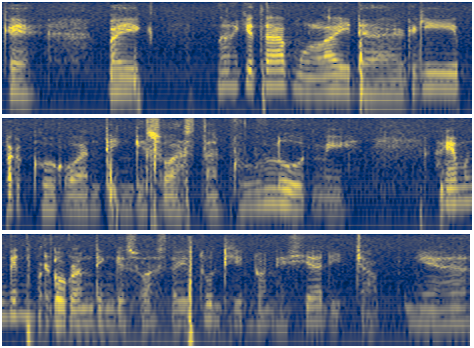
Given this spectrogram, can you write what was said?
Oke, baik. Nah, kita mulai dari perguruan tinggi swasta dulu nih. Kayak mungkin perguruan tinggi swasta itu di Indonesia dicapnya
